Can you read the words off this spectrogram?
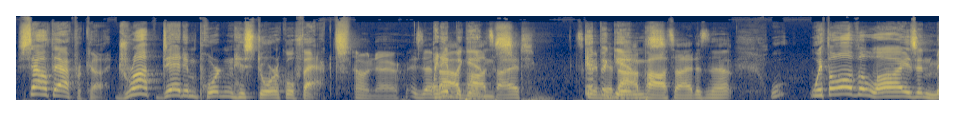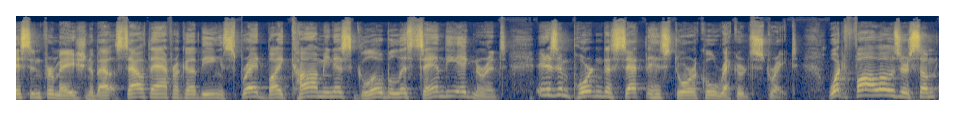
"South Africa: Drop Dead Important Historical Facts." Oh no. Is it And it about begins- apartheid? It's it gonna be about begins- apartheid, isn't it? With all the lies and misinformation about South Africa being spread by communists, globalists, and the ignorant, it is important to set the historical record straight. What follows are some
